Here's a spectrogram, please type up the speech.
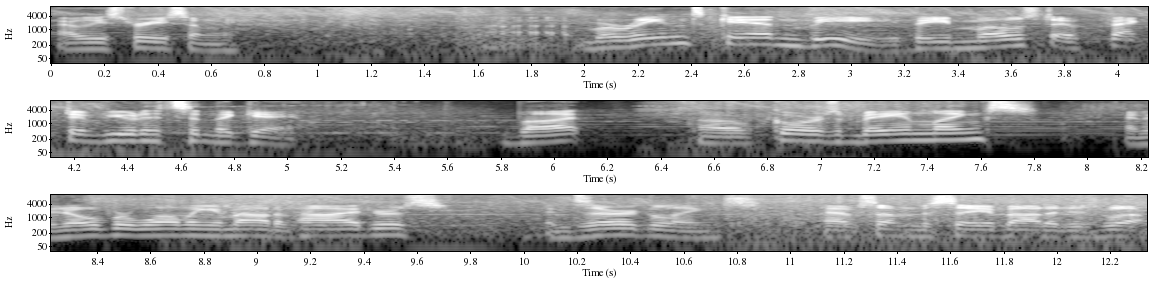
At least recently. Uh, Marines can be the most effective units in the game. But, uh, of course, Banelings and an overwhelming amount of Hydras and Zerglings have something to say about it as well.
